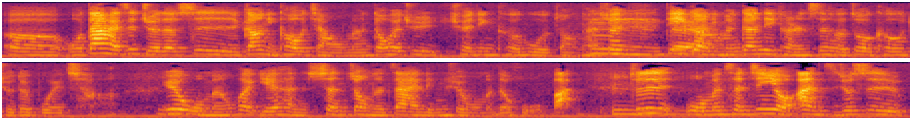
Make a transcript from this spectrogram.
呃，我当然还是觉得是刚你跟我讲，我们都会去确定客户的状态，嗯、所以第一个、啊、你们跟立可人事合作的客户绝对不会差，因为我们会也很慎重的在遴选我们的伙伴，嗯、就是我们曾经有案子就是。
